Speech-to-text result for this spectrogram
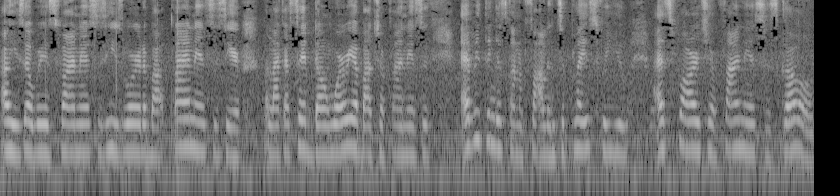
how he's over his finances he's worried about finances here. But like I said don't worry about your finances. Everything is going to fall into place for you as far as your finances go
